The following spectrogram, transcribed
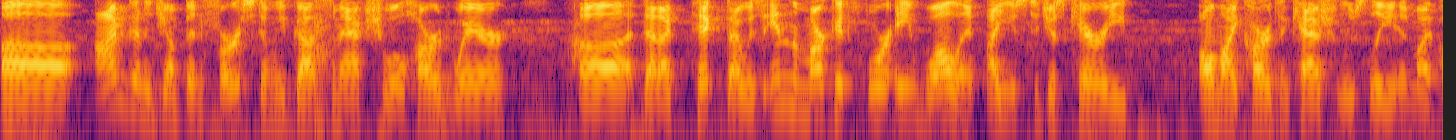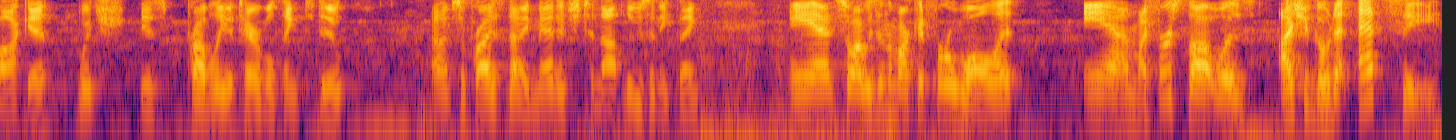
Uh, I'm going to jump in first, and we've got some actual hardware uh, that I've picked. I was in the market for a wallet. I used to just carry all my cards and cash loosely in my pocket, which is probably a terrible thing to do. I'm surprised I managed to not lose anything. And so I was in the market for a wallet, and my first thought was I should go to Etsy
